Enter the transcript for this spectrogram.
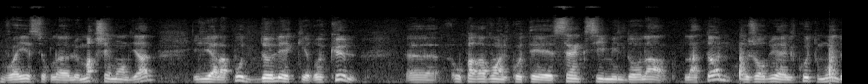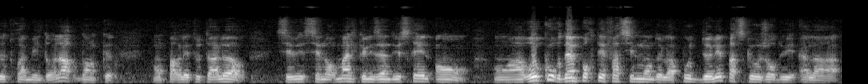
vous voyez sur le marché mondial, il y a la poudre de lait qui recule. Euh, auparavant, elle coûtait 5-6 000 dollars la tonne. Aujourd'hui, elle coûte moins de 3 000 dollars. Donc, on parlait tout à l'heure, c'est normal que les industriels ont ont un recours d'importer facilement de la poudre de lait parce qu'aujourd'hui elle a,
